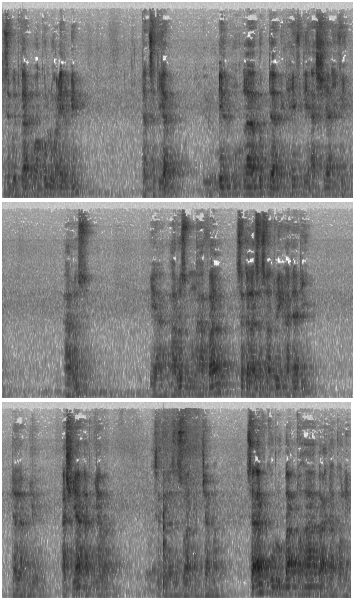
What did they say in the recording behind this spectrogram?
Disebutkan wa kullu ilmin dan setiap ilmu ilmu la budda min hifdi asya'i fi. Harus ya harus menghafal segala sesuatu yang ada di dalamnya. Asya artinya apa? Segala sesuatu jamak saat guru ba'daha ba'da qalil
